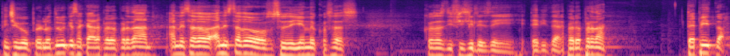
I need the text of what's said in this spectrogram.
Pinche GoPro, lo tuve que sacar, pero perdón. Han estado, han estado sucediendo cosas. Cosas difíciles de, de evitar. Pero perdón. Tepito.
